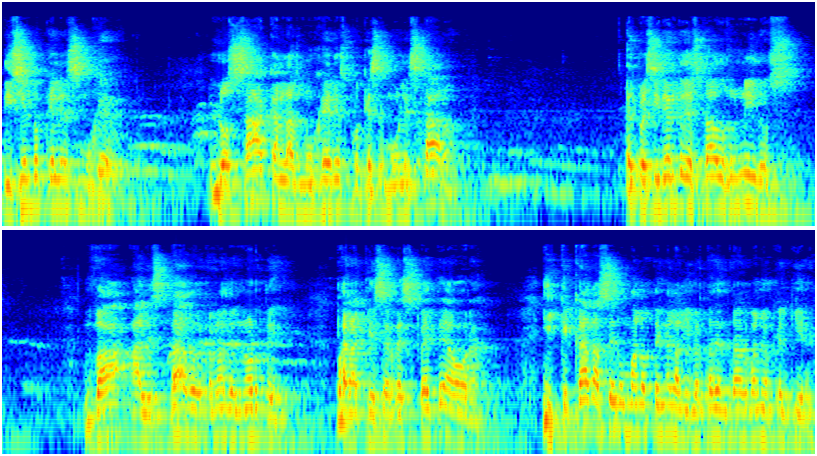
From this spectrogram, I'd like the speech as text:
diciendo que él es mujer. Lo sacan las mujeres porque se molestaron. El presidente de Estados Unidos va al estado de Carolina del Norte para que se respete ahora y que cada ser humano tenga la libertad de entrar al baño que él quiera.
